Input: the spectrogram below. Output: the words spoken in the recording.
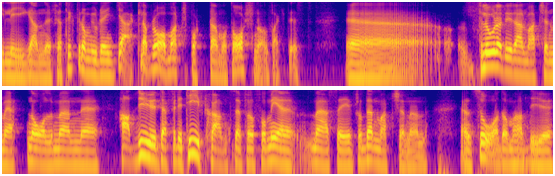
i ligan nu. För jag tyckte de gjorde en jäkla bra match borta mot Arsenal faktiskt. Eh, förlorade ju den matchen med 1-0 men eh, hade ju definitivt chanser för att få mer med sig från den matchen än, än så. De hade ju,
